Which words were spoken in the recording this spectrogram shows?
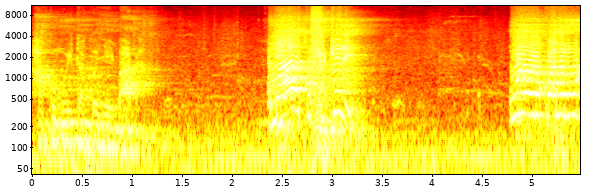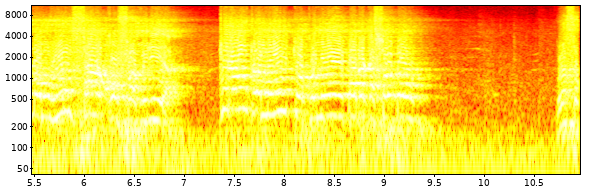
hakumuita kwenye ibada umewahi kufikiri? Ule ulikuwa ni muda muhimu sana kwa familia. Kila mtu ameitwa kwenye hiyo ibada kasoda sasa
